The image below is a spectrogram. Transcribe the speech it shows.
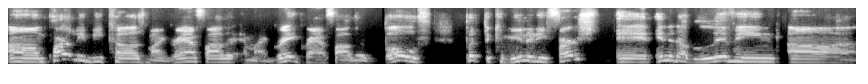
um, partly because my grandfather and my great grandfather both put the community first and ended up living uh,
